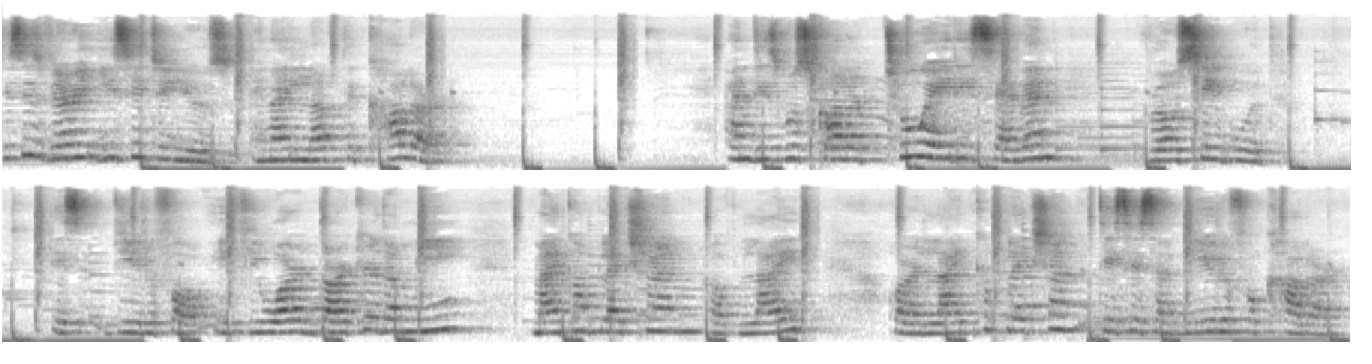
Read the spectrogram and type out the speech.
This is very easy to use and I love the color. And this was color 287 Rosy Wood. It's beautiful. If you are darker than me, my complexion of light or light complexion, this is a beautiful color.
